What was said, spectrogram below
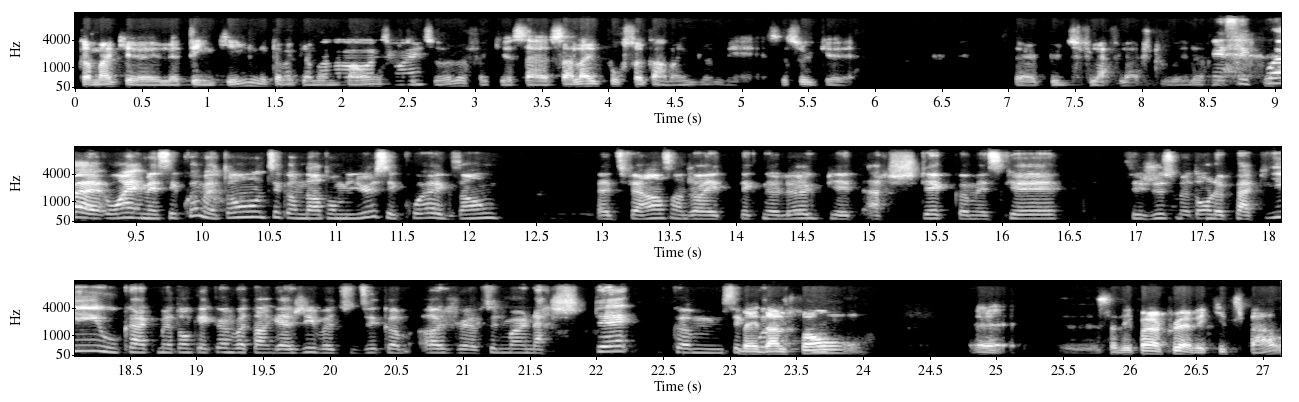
comment que le thinking, comment que le monde ah, pense, tout ça. fait que ça, ça l'aide pour ça quand même. mais c'est sûr que un peu du flafla, je trouvais. Là. Mais c'est quoi, ouais, mais c'est quoi, mettons, tu sais, comme dans ton milieu, c'est quoi, exemple, la différence entre genre être technologue et être architecte? Comme est-ce que c'est juste, mettons, le papier ou quand, mettons, quelqu'un va t'engager, vas-tu dire comme Ah, je veux absolument un architecte? Comme, c'est ben, Dans le fond, euh, ça dépend un peu avec qui tu parles.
